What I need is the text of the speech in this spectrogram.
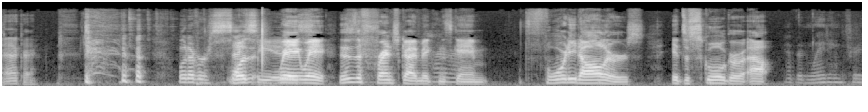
elegant. Eh, okay. Whatever sexy Was- is. Wait, wait. This is the French guy making this game. Forty dollars. It's a schoolgirl out. I've been waiting for you.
